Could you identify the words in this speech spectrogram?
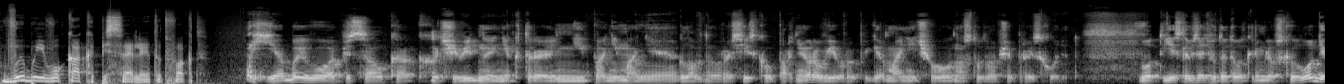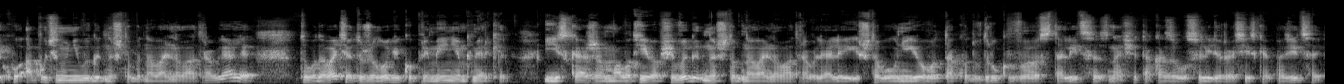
Вы бы его как описали, этот факт? Я бы его описал как очевидное некоторое непонимание главного российского партнера в Европе, Германии, чего у нас тут вообще происходит. Вот если взять вот эту вот кремлевскую логику, а Путину невыгодно, чтобы Навального отравляли, то давайте эту же логику применим к Меркель. И скажем, а вот ей вообще выгодно, чтобы Навального отравляли, и чтобы у нее вот так вот вдруг в столице, значит, оказывался лидер российской оппозиции,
